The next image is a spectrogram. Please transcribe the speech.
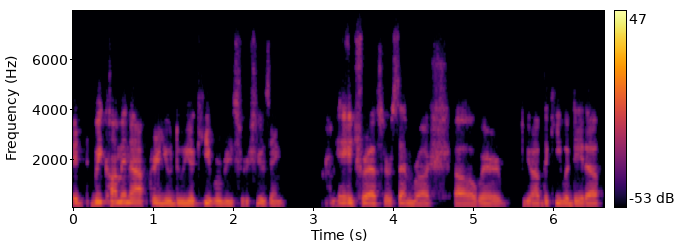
it, we come in after you do your keyword research using Ahrefs or SEMrush, uh, where you have the keyword data.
